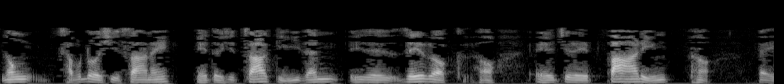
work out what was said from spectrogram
拢差不多是啥呢？诶，就是早期咱迄个 Zero 吼，诶，即个八零吼，诶。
